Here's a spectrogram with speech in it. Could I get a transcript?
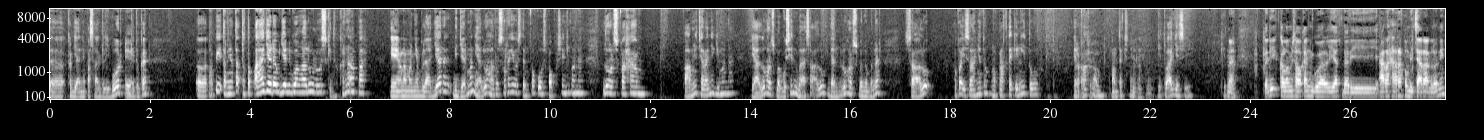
eh, kerjaannya pas lagi libur Iya. gitu kan. Eh, tapi ternyata tetap aja ada ujian gua nggak lulus gitu. Karena apa? Ya yang namanya belajar di Jerman ya lu harus serius dan fokus. Fokusnya gimana? Lu harus paham. Pahamnya caranya gimana? Ya lu harus bagusin bahasa lu dan lu harus bener-bener selalu apa istilahnya tuh ngepraktekin itu gitu. Biar paham konteksnya. Mhm. gitu aja sih. Gitu. Nah, tadi kalau misalkan gue lihat dari arah-arah pembicaraan lo nih,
